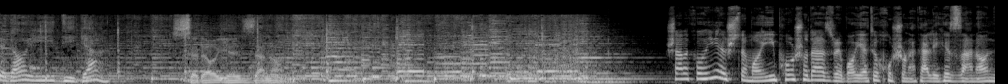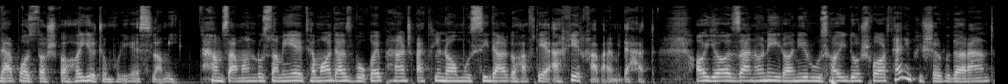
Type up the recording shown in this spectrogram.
صدایی دیگر صدای زنان شبکه های اجتماعی پر شده از روایت خشونت علیه زنان در بازداشتگاه های جمهوری اسلامی همزمان روزنامه اعتماد از وقوع پنج قتل ناموسی در دو هفته اخیر خبر می دهد. آیا زنان ایرانی روزهای دشوارتری پیش رو دارند؟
